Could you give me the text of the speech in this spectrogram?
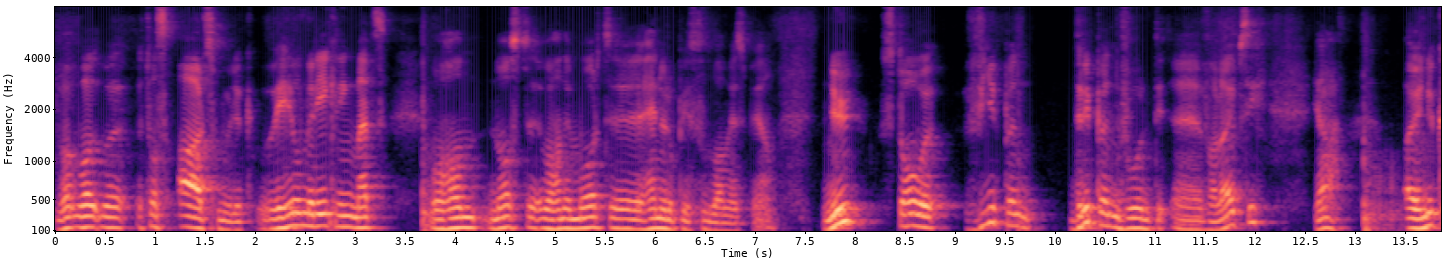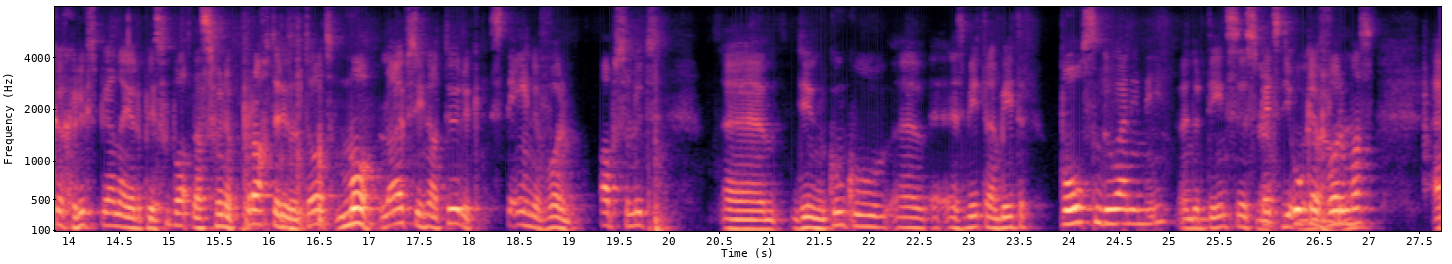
We, we, we- het was aardsmoeilijk. We hielden rekening met, we gaan, naast, we gaan in maart eh, geen Europees voetbal meer spelen. Nu staan we vier punten, drie punten voor eh, van Leipzig. Ja, als je nu kunt geluk spelen naar Europees voetbal, dat is gewoon een prachtig resultaat. Maar Leipzig natuurlijk, stijgende vorm, absoluut. Ehm die Nkunku eh, is beter en beter. Polsen doen we niet mee, en de Deense spits Ja, die ook in vorm was. Eh,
